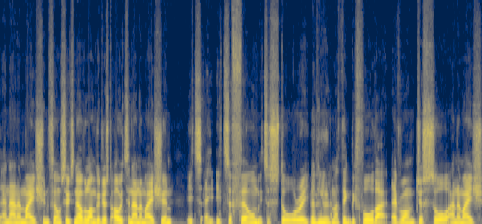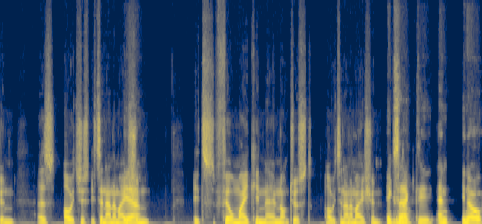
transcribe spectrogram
an animation film. So it's no longer just oh, it's an animation. It's a, it's a film. It's a story. Mhm. And I think before that, everyone just saw animation as oh, it's just it's an animation. It's filmmaking now, not just oh, it's an animation. you know? Exactly. And, you know,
